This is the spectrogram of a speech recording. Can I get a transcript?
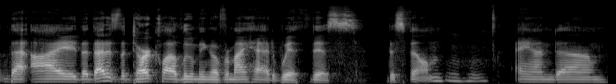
that i that that is the dark cloud looming over my head with this this film. Hmm and um,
